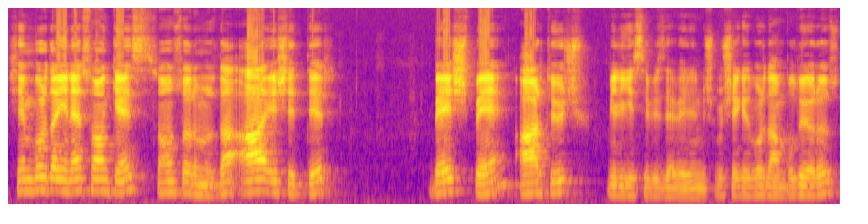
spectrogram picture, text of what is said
Şimdi burada yine son kez son sorumuzda A eşittir 5B artı 3 bilgisi bize verilmiş. Bu şekilde buradan buluyoruz.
